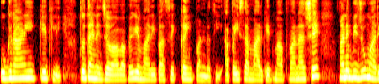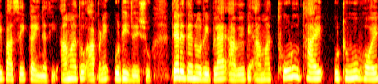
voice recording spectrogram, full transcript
ઉઘરાણી કેટલી? તો તેણે જવાબ આપ્યો કે, મારી પાસે કંઈ પણ નથી. આ પૈસા માર્કેટમાં આપવાના છે અને બીજું મારી પાસે કંઈ નથી. આમાં તો આપણે ઉઠી જઈશું. ત્યારે તેનો રિપ્લાય આવ્યો કે આમાં થોડું થાય, ઉઠવું હોય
